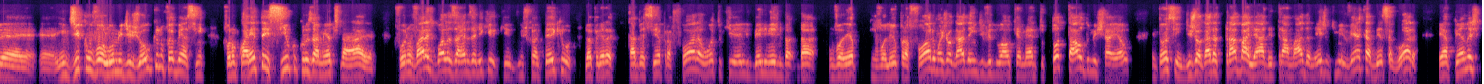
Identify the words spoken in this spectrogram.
é, é, indica um volume de jogo que não foi bem assim. Foram 45 cruzamentos na área, foram várias bolas aéreas ali que, que no escanteio que o Léo Pereira cabeceia para fora, outro que ele, ele mesmo dá, dá um voleio, um voleio para fora, uma jogada individual que é mérito total do Michael. Então, assim, de jogada trabalhada e tramada mesmo, que me vem à cabeça agora é apenas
